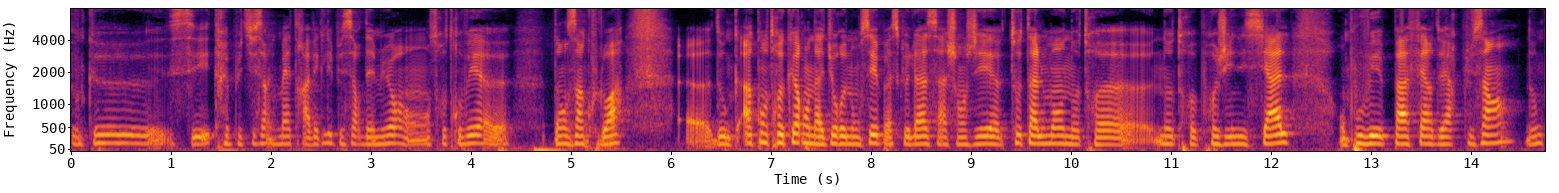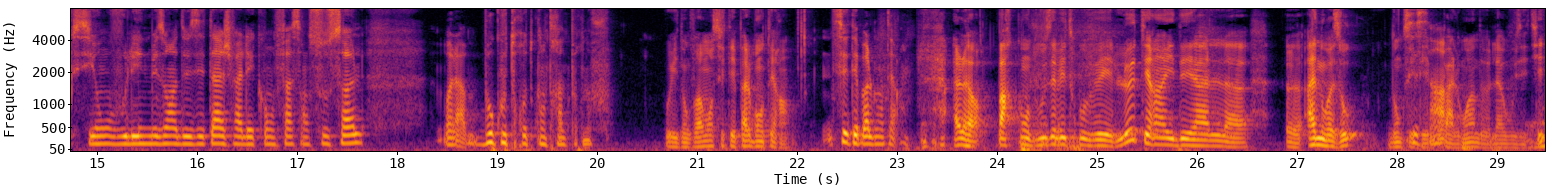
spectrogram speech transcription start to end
Donc euh, c'est très petit 5 mètres avec l'épaisseur des murs, on se retrouvait euh, dans un couloir. Euh, donc à contre-cœur, on a dû renoncer parce que là, ça a changé totalement notre notre projet initial. On pouvait pas faire de R plus 1, donc si on voulait une maison à deux étages, il fallait qu'on fasse en sous-sol. Voilà, beaucoup trop de contraintes pour nous. Oui, donc vraiment, c'était pas le bon terrain. C'était pas le bon terrain. Alors, par contre, vous avez trouvé le terrain idéal à Noiseau, donc c'était pas loin de là où vous étiez.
